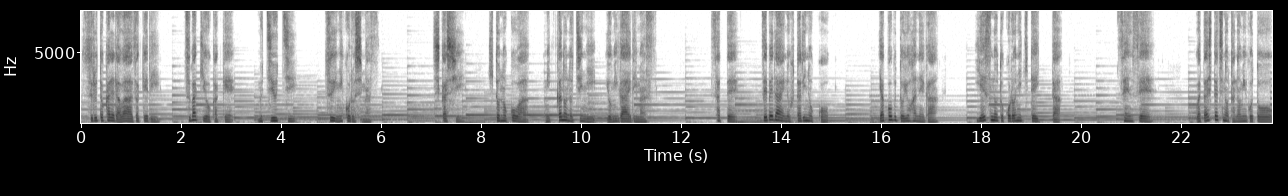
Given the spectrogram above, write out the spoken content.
すると彼らはあざけり椿をかけ鞭打ちついに殺します。しかし人の子は3日の後によみがえります。さてゼベダイの2人の子ヤコブとヨハネがイエスのところに来ていった先生私たちの頼み事を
